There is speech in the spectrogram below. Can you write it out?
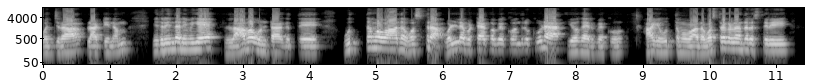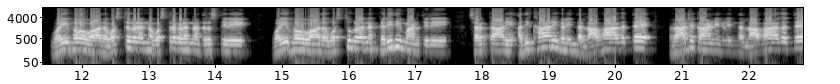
ವಜ್ರ, ಪ್ಲಾಟಿನಂ. ಇದರಿಂದ ನಿಮಗೆ ಲಾಭ ಉಂಟಾಗುತ್ತೆ. ಉತ್ತಮವಾದ ವಸ್ತ್ರ, ಒಳ್ಳೆ ಬಟ್ಟೆ ಹಾಕೋಬೇಕು ಅಂದ್ರೂ ಕೂಡ ಯೋಗ ಇರಬೇಕು. ಹಾಗೆ ಉತ್ತಮವಾದ ವಸ್ತ್ರಗಳನ್ನ ಧರಿಸ್ತೀರಿ. ವೈಭವವಾದ ವಸ್ತುಗಳನ್ನ, ವಸ್ತ್ರಗಳನ್ನ ಧರಿಸ್ತೀರಿ. ವೈಭವವಾದ ವಸ್ತುಗಳನ್ನ ಖರೀದಿ ಮಾಡ್ತೀರಿ. ಸರ್ಕಾರಿ ಅಧಿಕಾರಿಗಳಿಂದ ಲಾಭ ಆಗತ್ತೆ. ರಾಜಕಾರಣಿಗಳಿಂದ ಲಾಭ ಆಗತ್ತೆ.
